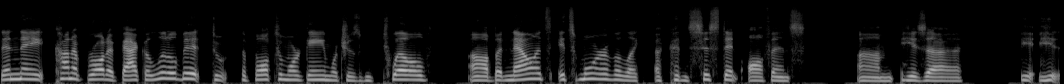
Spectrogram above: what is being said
then they kind of brought it back a little bit to the Baltimore game, which is week 12. Uh, but now it's it's more of a like a consistent offense. Um, his uh, he, he,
